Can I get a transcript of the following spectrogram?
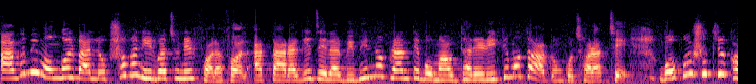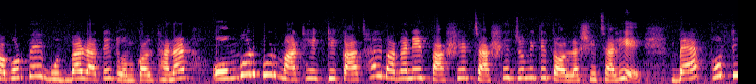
আগামী মঙ্গলবার লোকসভা নির্বাচনের ফলাফল আর তার আগে জেলার বিভিন্ন প্রান্তে বোমা উদ্ধারে রীতিমতো আতঙ্ক ছড়াচ্ছে। গোপন সূত্রে খবর পেয়ে বুধবার রাতে ডোমকল থানার অম্বরপুর মাঠে একটি কাঁঠাল বাগানের পাশের চাষের জমিতে তল্লাশি চালিয়ে ব্যাগ ভর্তি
